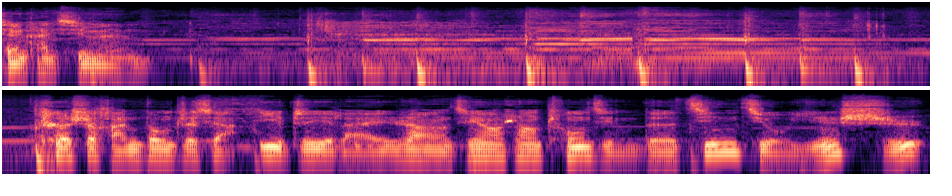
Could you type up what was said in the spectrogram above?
先看新闻。车市寒冬之下，一直以来让经销商憧憬的金九银十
